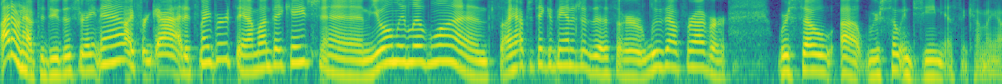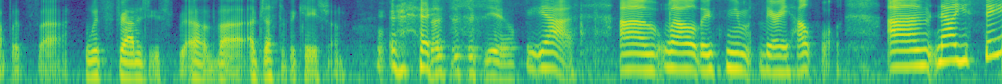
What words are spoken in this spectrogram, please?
I don't have to do this right now. I forgot. It's my birthday. I'm on vacation. You only live once. I have to take advantage of this or lose out forever. We're so uh, we're so ingenious in coming up with uh, with strategies of, uh, of justification. That's just a few. Yeah. Um, well, they seem very helpful. Um, now, you say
